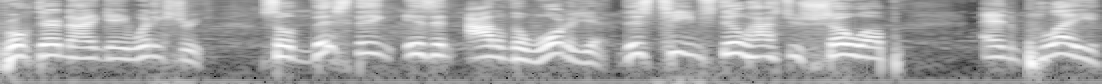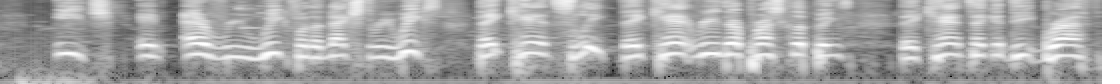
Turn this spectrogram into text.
Broke their nine game winning streak. So this thing isn't out of the water yet. This team still has to show up and play each and every week for the next three weeks. They can't sleep. They can't read their press clippings. They can't take a deep breath.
